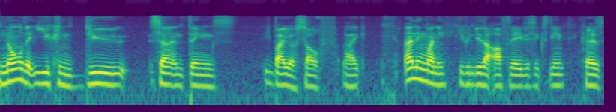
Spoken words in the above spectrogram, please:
know that you can do certain things by yourself. Like earning money, you can do that after the age of 16 because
